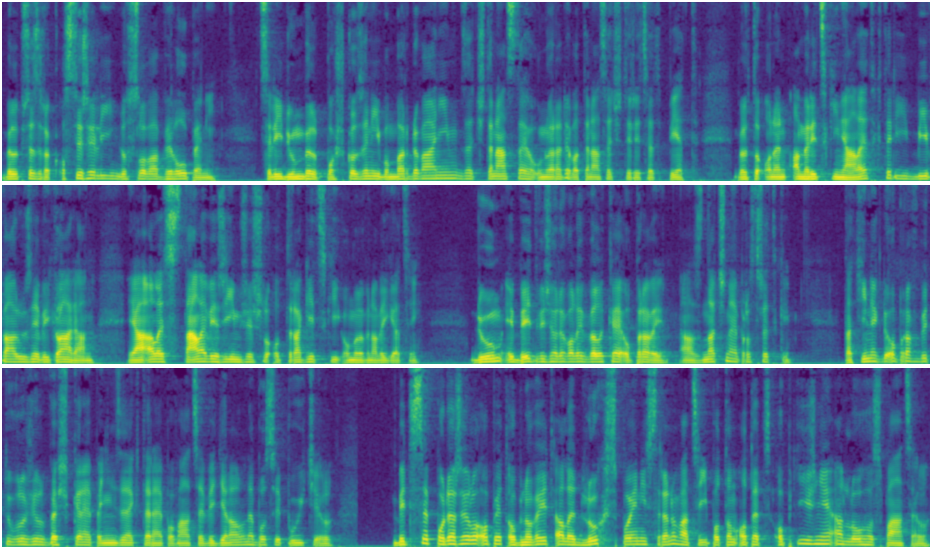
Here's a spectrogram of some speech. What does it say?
byl přes rok osiřelý, doslova vyloupený. Celý dům byl poškozený bombardováním ze 14. února 1945. Byl to onen americký nálet, který bývá různě vykládán. Já ale stále věřím, že šlo o tragický omyl v navigaci. Dům i byt vyžadovali velké opravy a značné prostředky. Tatínek do oprav bytu vložil veškeré peníze, které po válce vydělal nebo si půjčil. Byt se podařilo opět obnovit, ale dluh spojený s renovací potom otec obtížně a dlouho splácel.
